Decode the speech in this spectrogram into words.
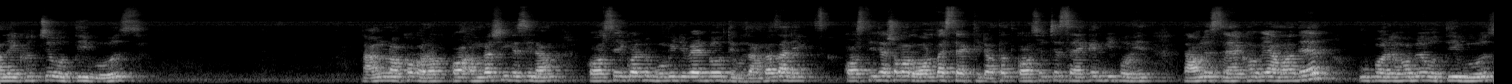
অনেক হচ্ছে অতিভুজ। তাহলে লক্ষ্য করো আমরা শিখেছিলাম cos ইকুয়াল টু ভূমি ডিভাইড বাই অতিভুজ। আমরা জানি cos থিটা সমান 1 বাই sec থিটা অর্থাৎ cos হচ্ছে sec এর বিপরীত। তাহলে sec হবে আমাদের, উপরে হবে অতিভুজ।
